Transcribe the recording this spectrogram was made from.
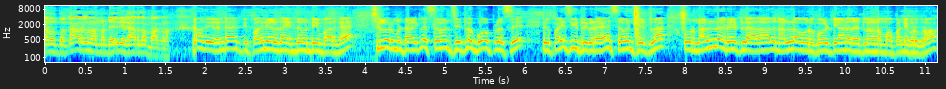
நம்ம இப்போ காரில் நம்மகிட்ட இருக்க கார்லாம் பார்க்கலாம். அது ரெண்டாயிரத்தி பதினேழு தான் இந்த வண்டியும் பாருங்கள் சில்வர் மெட்டாலிக்கில் செவன் சீட்டில் கோ ப்ளஸ் இது ஃபைவ் சீட் இருக்கிற செவன் சீட்டில் ஒரு நல்ல ரேட்டில் அதாவது நல்ல ஒரு குவாலிட்டியான ரேட்டில் நம்ம பண்ணி கொடுக்குறோம்.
